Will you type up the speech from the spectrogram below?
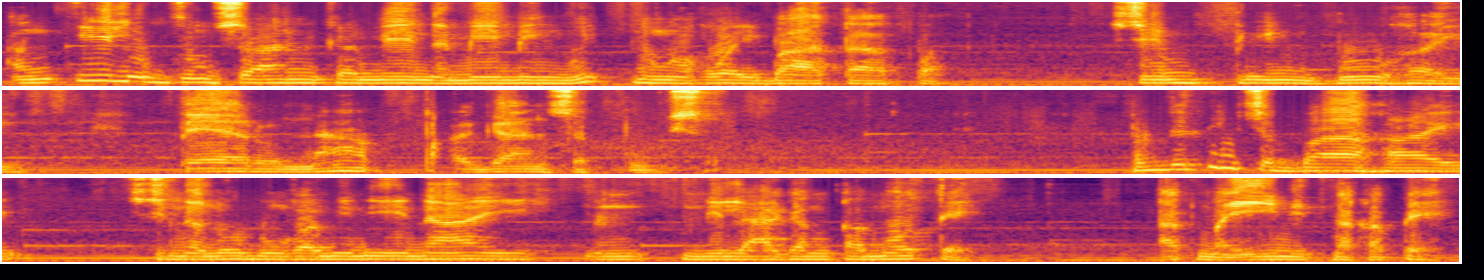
Ang ilog kung saan kami namimingwit nung ako ay bata pa. Simpleng buhay, pero napakagaan sa puso. Pagdating sa bahay, sinalubong kami ni inay ng nilagang kamote at mainit na kape.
